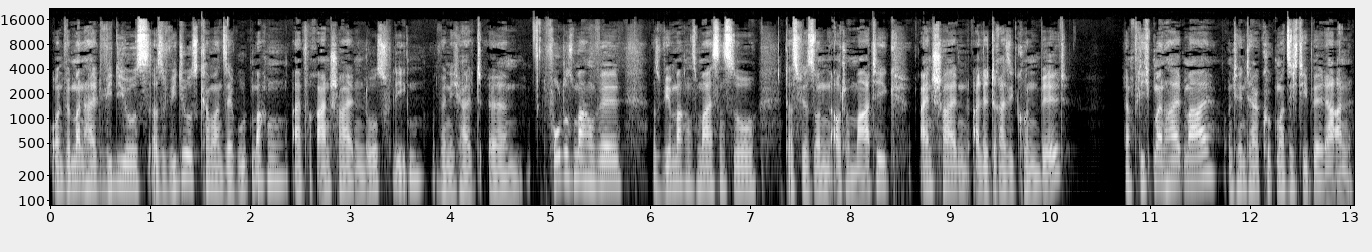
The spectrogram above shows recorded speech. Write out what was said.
Und wenn man halt Videos, also Videos kann man sehr gut machen, einfach anschalten, losfliegen. Und wenn ich halt ähm, Fotos machen will, also wir machen es meistens so, dass wir so eine Automatik einschalten, alle drei Sekunden Bild. dann fliegt man halt mal und hinterher guckt man sich die Bilder an.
